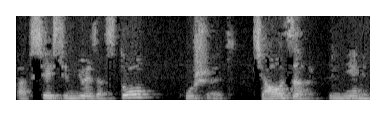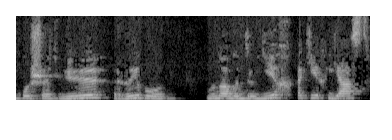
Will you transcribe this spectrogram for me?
а, всей семьей за стол, кушают. Тяоза, пельмени, кушают ю, рыбу, много других каких яств,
